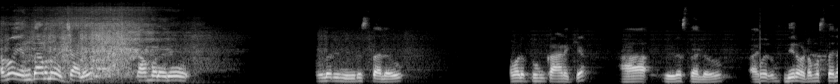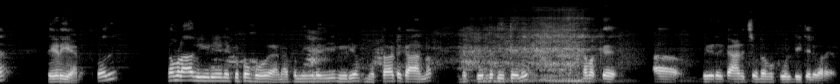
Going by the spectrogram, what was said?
അപ്പോൾ എന്താണെന്ന് വെച്ചാൽ നമ്മളൊരു നമ്മളൊരു വീട് സ്ഥലവും നമ്മളിപ്പം കാണിക്കാം. ആ വീട് സ്ഥലവും പുതിയ ഉടമസ്ഥനെ തേടുകയാണ്. അപ്പോൾ അത് നമ്മൾ ആ വീഡിയോയിലേക്ക് ഇപ്പോൾ പോവുകയാണ്. അപ്പോൾ നിങ്ങൾ ഈ വീഡിയോ മൊത്തമായിട്ട് കാണണം. കൂടുതൽ ഡീറ്റെയിൽ നമുക്ക് വീട് കാണിച്ചുകൊണ്ട് നമുക്ക് കൂടുതൽ ഡീറ്റെയിൽ പറയാം.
